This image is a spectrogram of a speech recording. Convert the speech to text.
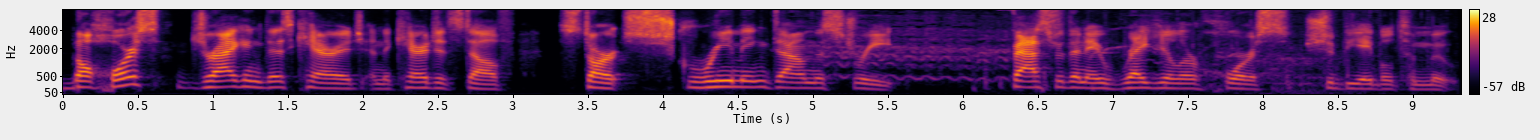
the horse dragging this carriage and the carriage itself start screaming down the street faster than a regular horse should be able to move.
